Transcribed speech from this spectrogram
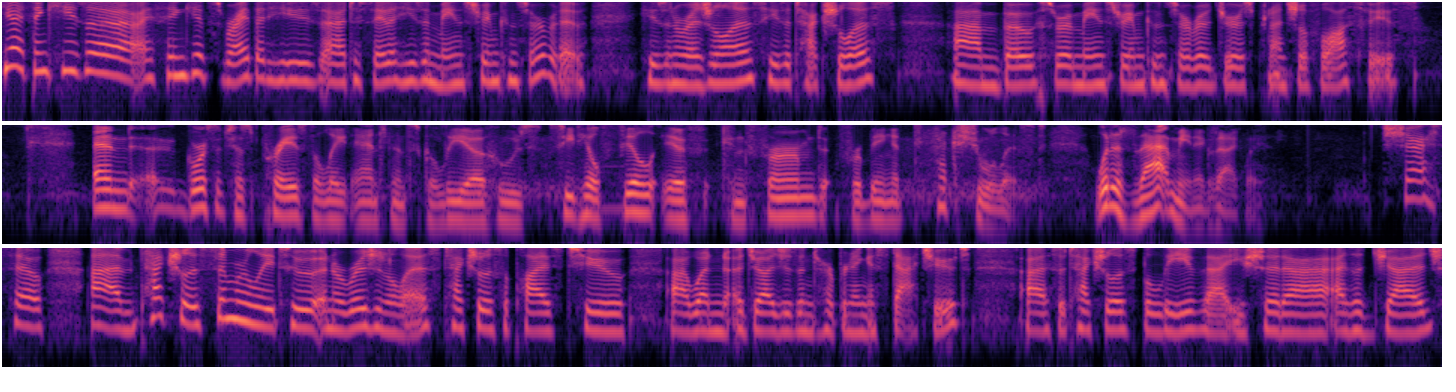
Yeah, I think he's a. I think it's right that he's uh, to say that he's a mainstream conservative. He's an originalist. He's a textualist. Um, both sort of mainstream conservative jurisprudential philosophies. And uh, Gorsuch has praised the late Antonin Scalia, whose seat he'll fill if confirmed, for being a textualist. What does that mean exactly? Sure. So, um, textualist, similarly to an originalist, textualist applies to uh, when a judge is interpreting a statute. Uh, so, textualists believe that you should, uh, as a judge,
